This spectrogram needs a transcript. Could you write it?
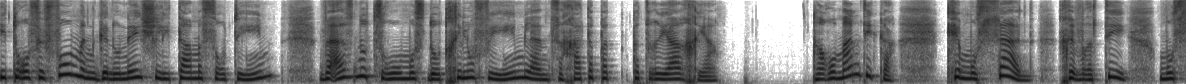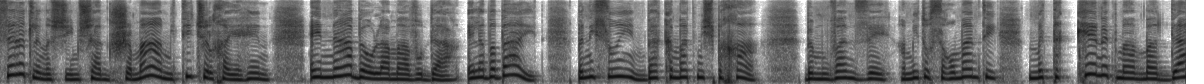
התרופפו מנגנוני שליטה מסורתיים, ואז נוצרו מוסדות חילופיים להנצחת הפטריארכיה. הרומנטיקה כמוסד חברתי מוסרת לנשים שהגשמה האמיתית של חייהן אינה בעולם העבודה, אלא בבית, בנישואים, בהקמת משפחה. במובן זה, המיתוס הרומנטי מתקן את מעמדה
